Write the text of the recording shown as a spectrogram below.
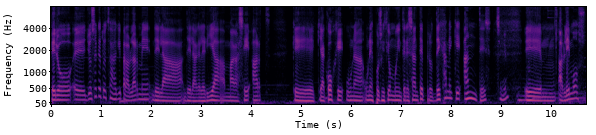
Pero eh, yo sé que tú estás aquí para hablarme de la, de la galería Magassé Art, que, acoge una, exposición muy interesante, pero déjame que antes eh, hablemos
